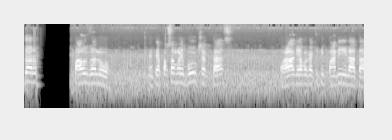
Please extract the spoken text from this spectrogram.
जोरदार पाऊस झालो आणि त्या पावसामुळे बघू शकतास. फळा घ्या बघा किती पाणी येईल आता.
